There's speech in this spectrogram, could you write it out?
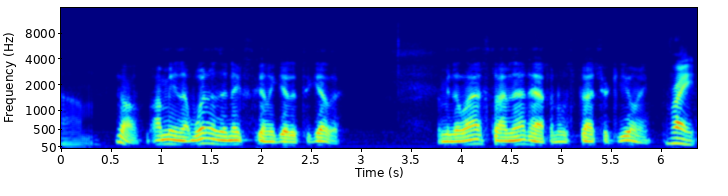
Um, No, I mean, when are the Knicks going to get it together? I mean, the last time that happened was Patrick Ewing. right.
